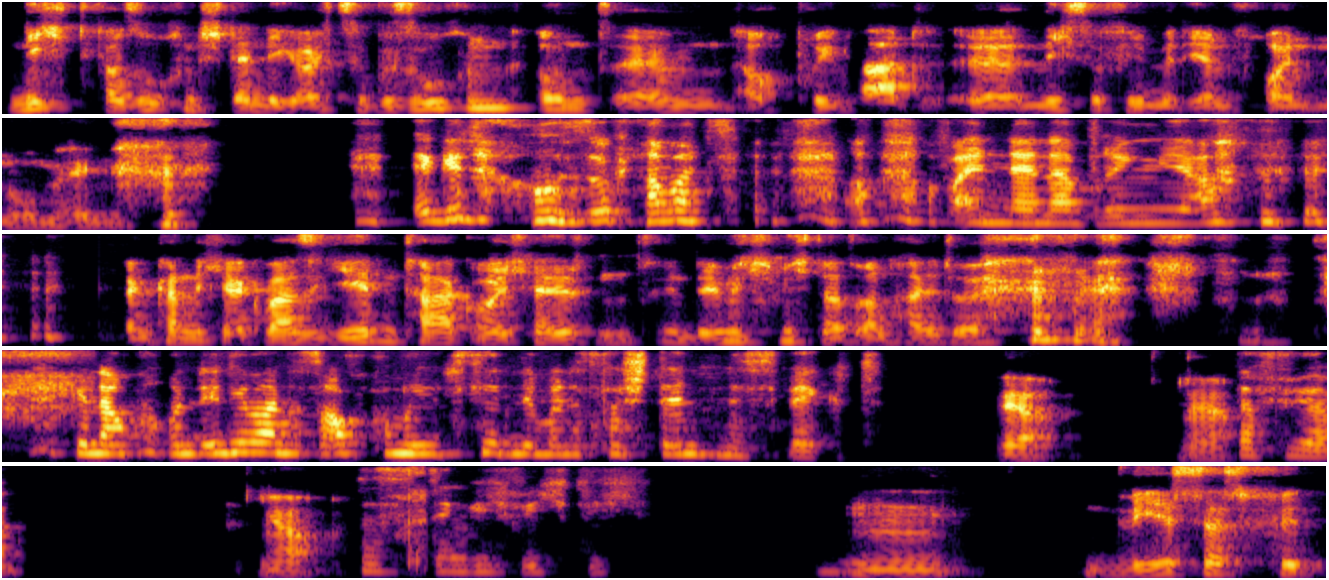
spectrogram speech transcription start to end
nicht versuchen, ständig euch zu besuchen und ähm, auch privat äh, nicht so viel mit ihren Freunden rumhängen. Ja, genau, so kann man es auf einen Nenner bringen, ja. Dann kann ich ja quasi jeden Tag euch helfen, indem ich mich daran halte. genau, und indem man das auch kommuniziert, indem man das Verständnis weckt. Ja, ja. Dafür. Ja. Das ist, denke ich, wichtig. Hm, wie ist das für,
